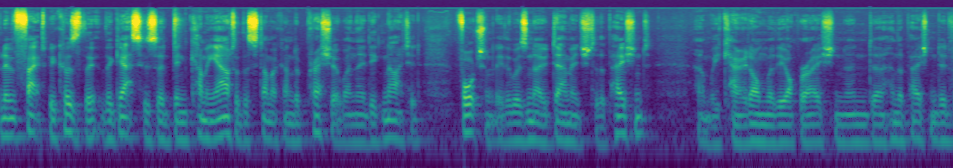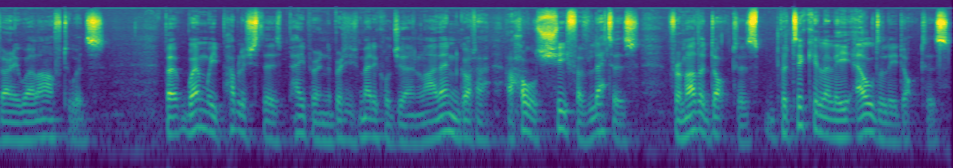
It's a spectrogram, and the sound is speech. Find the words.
But in fact, because the, the gases had been coming out of the stomach under pressure when they'd ignited, fortunately there was no damage to the patient, and we carried on with the operation, and, uh, and the patient did very well afterwards. But when we published this paper in the British Medical Journal, I then got a, a whole sheaf of letters from other doctors, particularly elderly doctors,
